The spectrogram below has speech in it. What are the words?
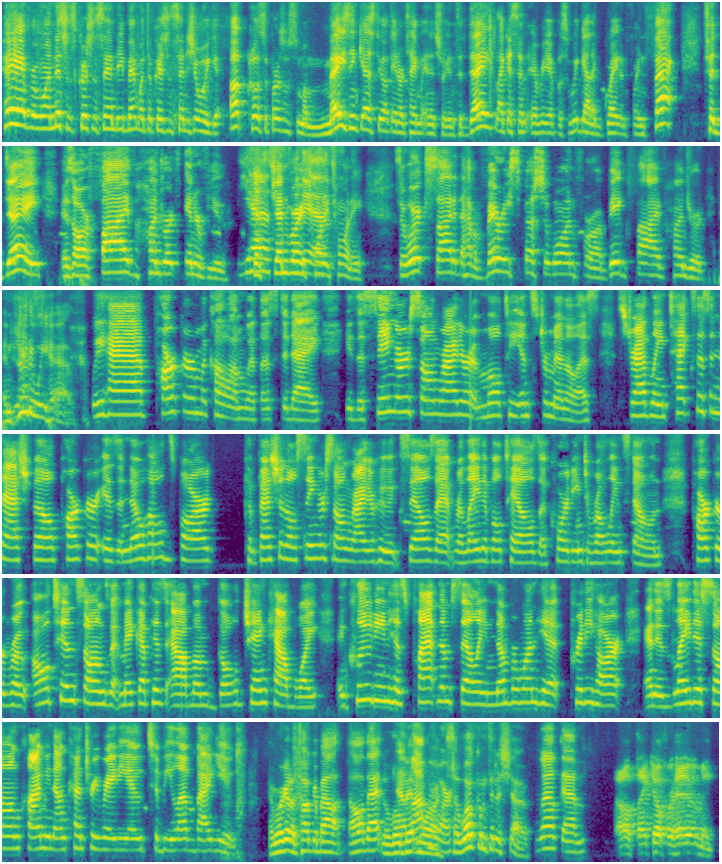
Hey everyone, this is Chris and Sandy Bent with the Chris and Sandy Show. Where we get up close and personal with some amazing guests throughout the entertainment industry. And today, like I said, in every episode, we got a great one for. you. In fact, today is our 500th interview. Yes, since January it is. 2020. So we're excited to have a very special one for our big 500. And who do we have? We have Parker McCollum with us today. He's a singer, songwriter, and multi instrumentalist. Straddling Texas and Nashville, Parker is a no holds barred confessional singer songwriter who excels at relatable tales, according to Rolling Stone. Parker wrote all 10 songs that make up his album, Gold Chain Cowboy, including his platinum selling number one hit, Pretty Heart, and his latest song, Climbing on Country Radio, To Be Loved by You. And we're going to talk about all that and a little A bit lot more. more. So welcome to the show. Welcome. Oh, thank y'all for having me.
